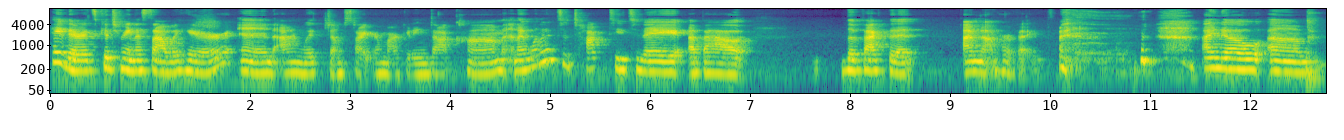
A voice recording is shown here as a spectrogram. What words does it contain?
Hey there, it's Katrina Sawa here, and I'm with jumpstartyourmarketing.com. And I wanted to talk to you today about the fact that I'm not perfect. I know um,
